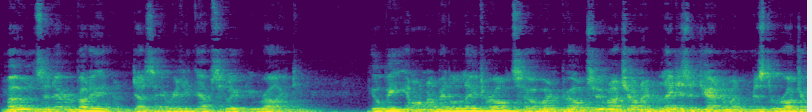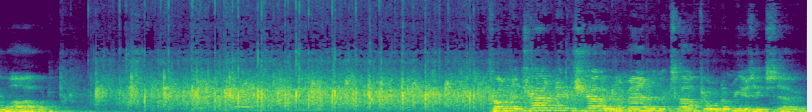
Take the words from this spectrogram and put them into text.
moans at everybody and does everything absolutely right. He'll be on a little later on, so I won't dwell too much on him. Ladies and gentlemen, Mr. Roger Wild. From the travelling show, the man that looks after all the music so,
